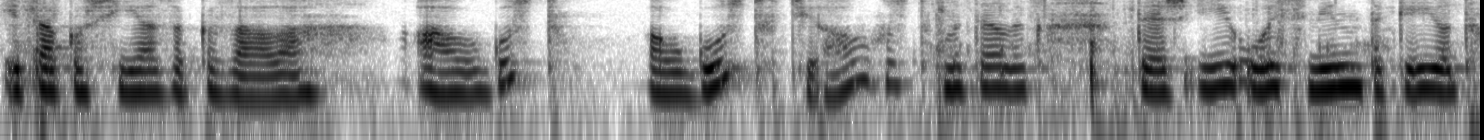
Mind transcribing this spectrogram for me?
І також я заказала август, август чи август метелик. Теж і ось він такий от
